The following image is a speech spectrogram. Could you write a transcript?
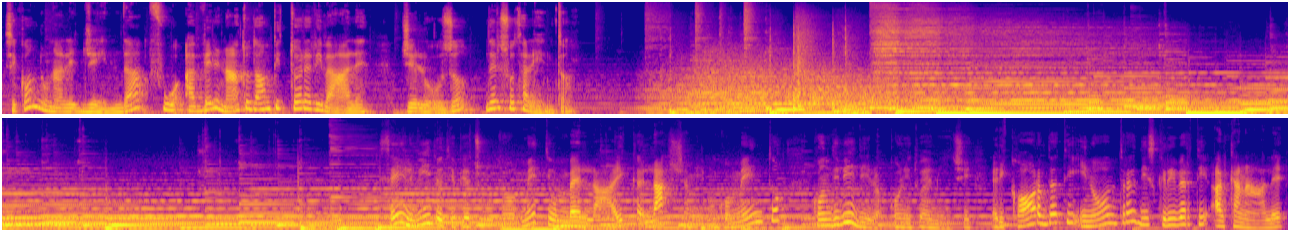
Secondo una leggenda fu avvelenato da un pittore rivale, geloso del suo talento. Video ti è piaciuto metti un bel like, lasciami un commento, condividilo con i tuoi amici. Ricordati inoltre di iscriverti al canale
